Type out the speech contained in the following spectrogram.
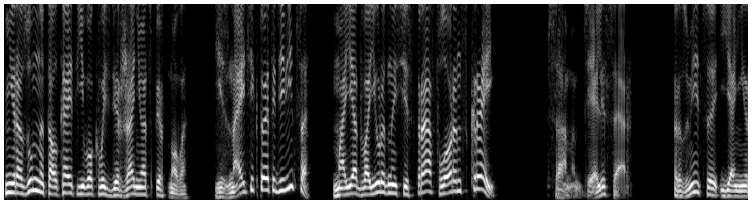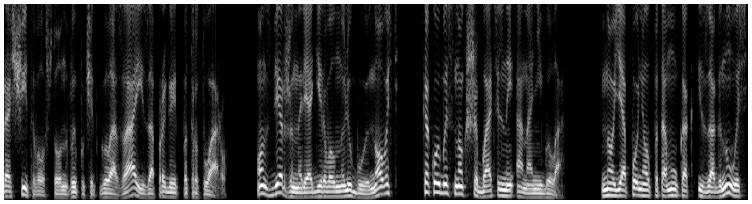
неразумно толкает его к воздержанию от спиртного. И знаете, кто эта девица? Моя двоюродная сестра Флоренс Крей. В самом деле, сэр. Разумеется, я не рассчитывал, что он выпучит глаза и запрыгает по тротуару. Он сдержанно реагировал на любую новость, какой бы сногсшибательной она ни была. Но я понял потому, как изогнулась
